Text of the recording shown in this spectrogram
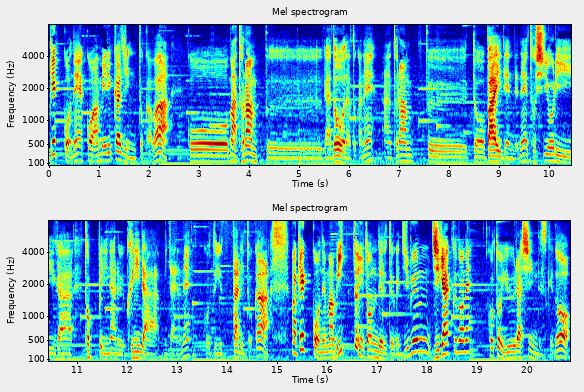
結構ねこうアメリカ人とかはこうまあトランプがどうだとかね。あのトランプとバイデンでね年寄りがトップになる国だみたいなねこと言ったりとか、まあ、結構ね、まあ、ウィットに富んでるというか自分自虐のねことを言うらしいんですけど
